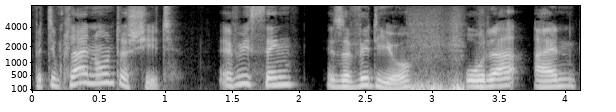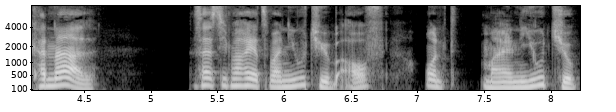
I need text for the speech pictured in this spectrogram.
Mit dem kleinen Unterschied. Everything is a Video oder ein Kanal. Das heißt, ich mache jetzt mein YouTube auf und mein YouTube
